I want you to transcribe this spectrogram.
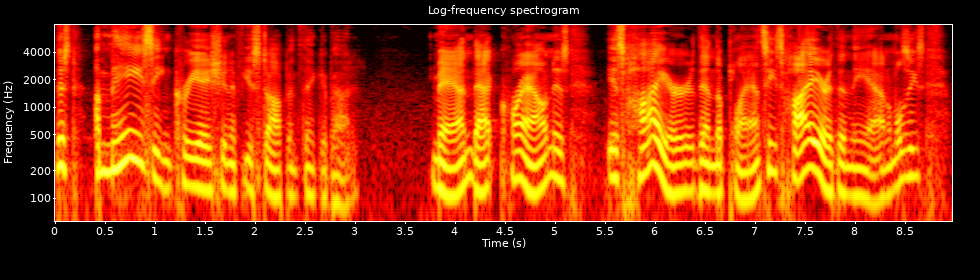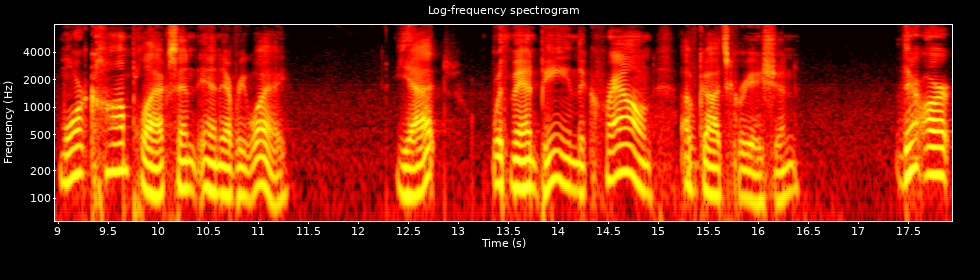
This amazing creation, if you stop and think about it. Man, that crown, is is higher than the plants. He's higher than the animals. He's more complex in, in every way. Yet, with man being the crown of God's creation, there are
